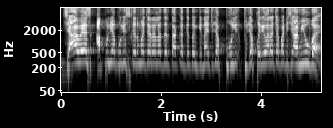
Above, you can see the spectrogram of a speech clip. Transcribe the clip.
ज्या वेळेस आपण या पोलीस कर्मचाऱ्याला जर ताकद देतो की नाही तुझ्या पोली तुझ्या परिवाराच्या पाठीशी आम्ही उभा आहे.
